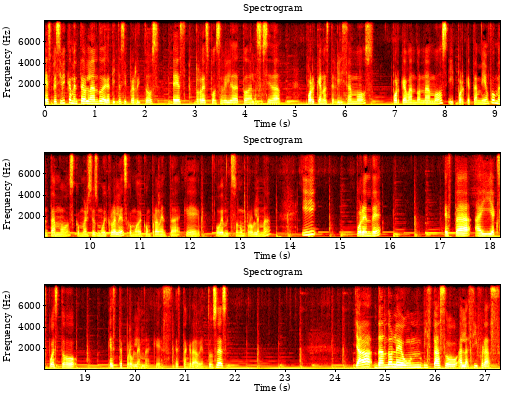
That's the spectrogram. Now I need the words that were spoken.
específicamente hablando de gatitos y perritos, es responsabilidad de toda la sociedad porque nos esterilizamos, porque abandonamos y porque también fomentamos comercios muy crueles como de compraventa, que obviamente son un problema, y por ende, está ahí expuesto este problema que es, tan grave. Entonces, ya dándole un vistazo a las cifras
